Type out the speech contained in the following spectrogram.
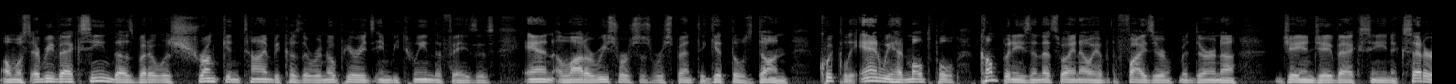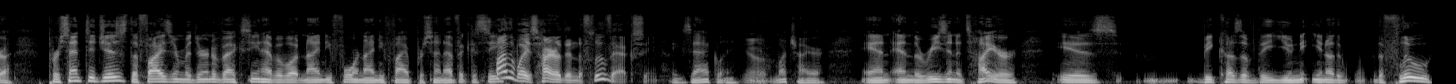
Almost every vaccine does, but it was shrunk in time because there were no periods in between the phases, and a lot of resources were spent to get those done quickly. And we had multiple companies, and that's why now we have the Pfizer, Moderna, J and J vaccine, etc. Percentages: the Pfizer, Moderna vaccine have about 94, 95 percent efficacy. By the way, it's higher than the flu vaccine. Exactly, yeah. much higher. And and the reason it's higher is because of the uni- you know the the flu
